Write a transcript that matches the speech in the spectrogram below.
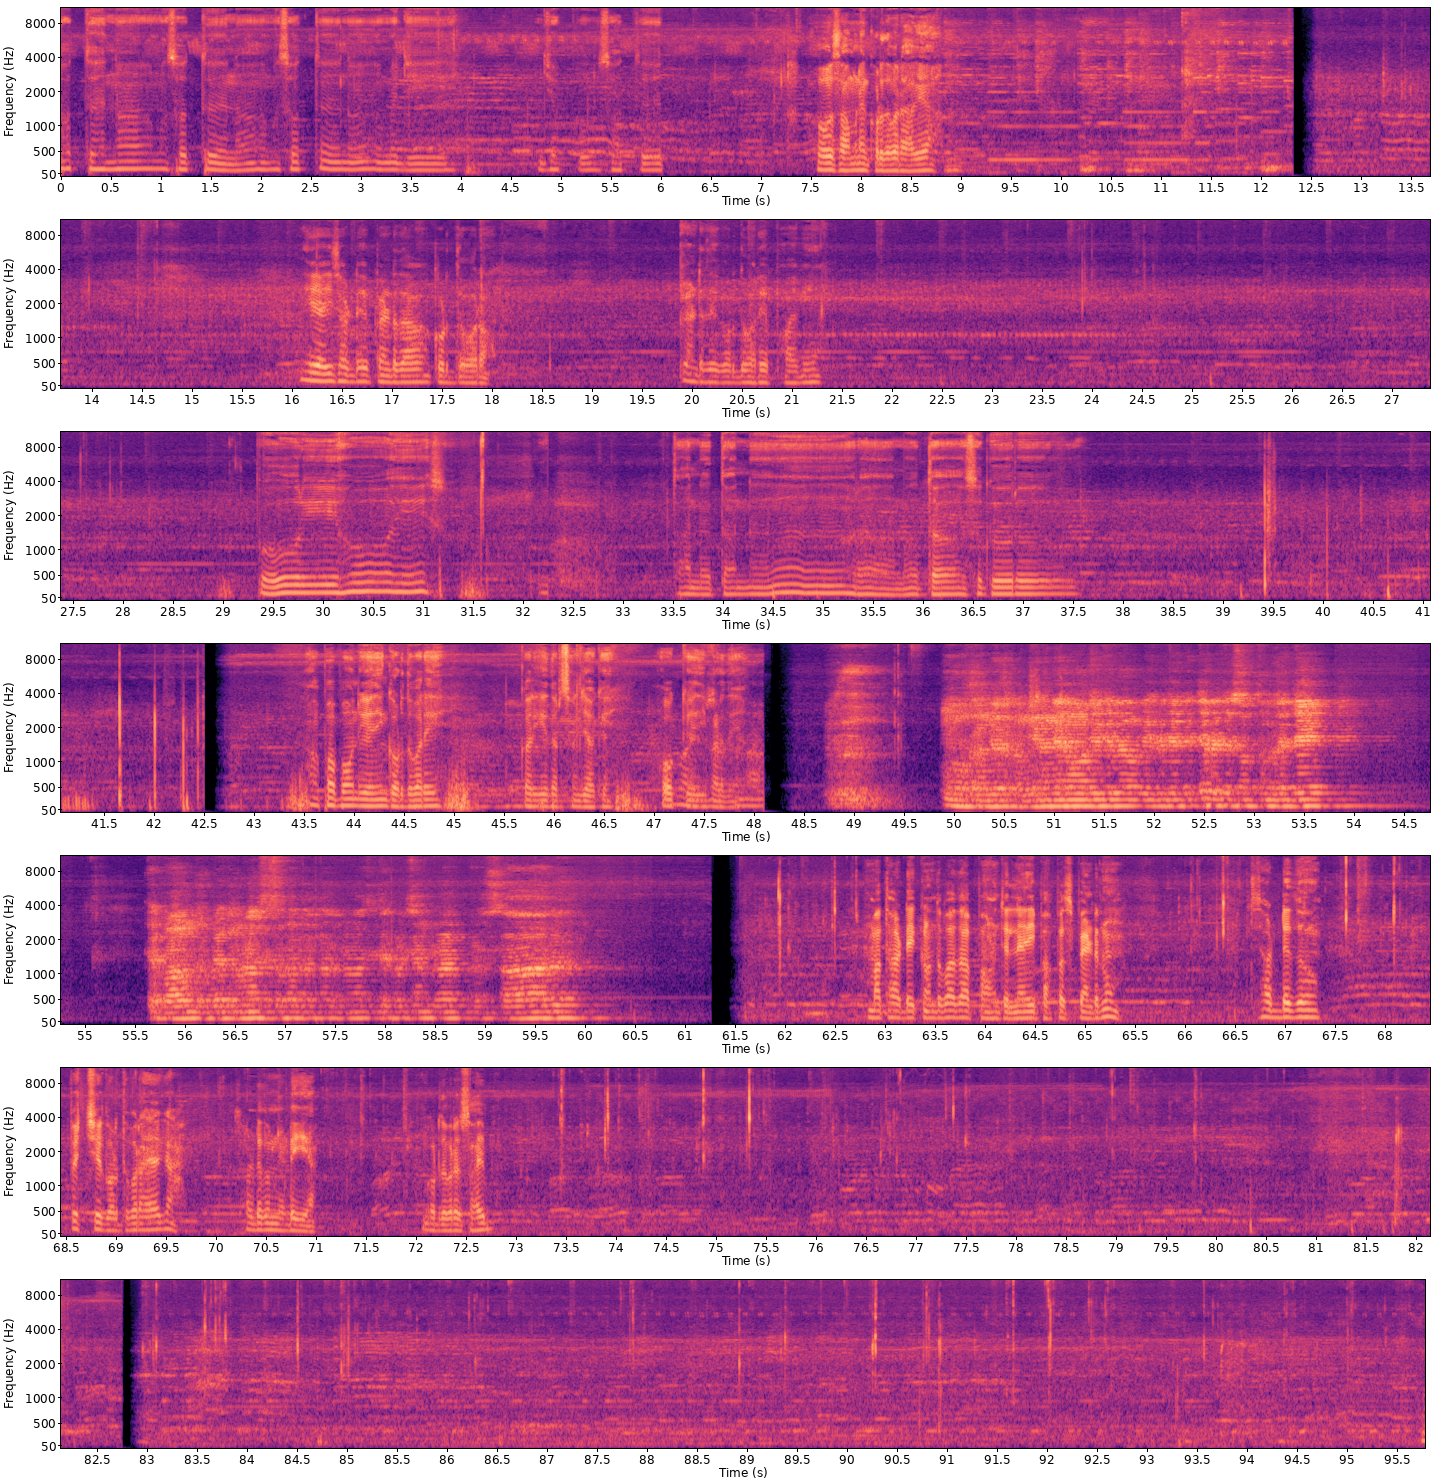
ਸਤਨਾਮ ਸਤਨਾਮ ਸਤਨਾਮ ਜੀ। ਜਪੋ ਸਤ। ਉਹ ਸਾਹਮਣੇ ਗੁਰਦੁਆਰਾ ਆ ਗਿਆ। ਇਹ ਹੈ ਜੀ ਸਾਡੇ ਪਿੰਡ ਦਾ ਗੁਰਦੁਆਰਾ। ਪਿੰਡ ਦੇ ਗੁਰਦੁਆਰੇ ਆਪਾਂ ਆ। ਗਏ ਪੂਰੀ ਹੋਏ। ਤਨ ਤਨ ਰਾਮਦਾਸ ਗੁਰੂ। ਆਪਾਂ ਪਹੁੰਚ ਗਏ ਜੀ ਗੁਰਦੁਆਰੇ। ਕਰੀਏ ਦਰਸ਼ਨ ਜਾ ਕੇ। ਓਕੇ ਜੀ, ਮਿਲਦੇ ਹਾਂ। ਕਿਰਪਾਲੰ ਸੁਭੇ ਕਰੁਣਾ ਸੇ ਸਦਾ ਕਰੁਣਾ ਸੇ ਪ੍ਰਚੰਡ ਪ੍ਰਸਾਦ। ਮੱਥਾ ਟੇਕਣ ਤੋਂ ਬਾਅਦ ਆਪਾਂ ਹੁਣ ਚੱਲੇ ਹਾਂ ਜੀ ਵਾਪਸ ਪਿੰਡ ਨੂੰ। ਸਾਡੇ ਤੋਂ ਪਿੱਛੇ ਗੁਰਦੁਆਰਾ ਹੈਗਾ, ਸਾਡੇ ਤੋਂ ਨੇੜੇ ਹੀ ਆ। ਗੁਰਦੁਆਰਾ ਸਾਹਿਬ।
